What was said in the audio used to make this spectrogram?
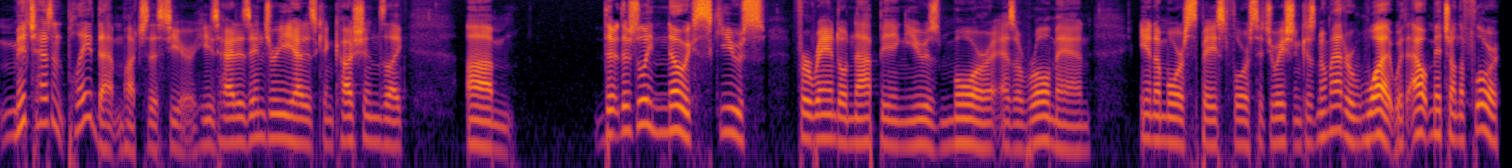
Mitch hasn't played that much this year. He's had his injury, he had his concussions. Like, um, there, there's really no excuse for Randle not being used more as a roll man in a more spaced floor situation because no matter what, without Mitch on the floor,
